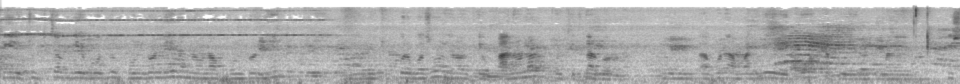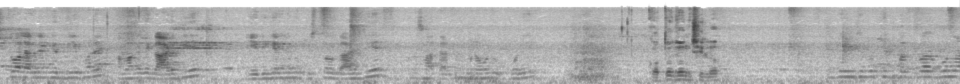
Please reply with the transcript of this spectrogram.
ঠিক আছে, চুপচাপ গিয়ে বসল ফোন টোন নিয়ে তাহলে ওনার ফোন টোন নিয়ে। চুপ করে বসো যেন কেউ কাঁদো না, কেউ চিৎকার করো না। তারপরে আমাদেরকে রেখে মানে পিস্তল একজনকে দিয়ে পরে, আমার কাছে গার্ড দিয়ে এদিকে একজন পিস্তল গার্ড দিয়ে ওরা সাত আটজন মোটামুটি উপরে কতজন ছিল? এখন ছিল ঠিক বলতে পারব না।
